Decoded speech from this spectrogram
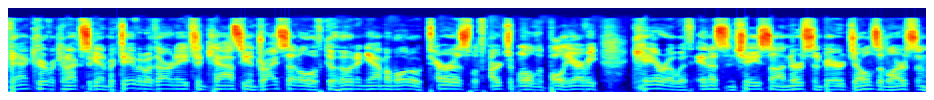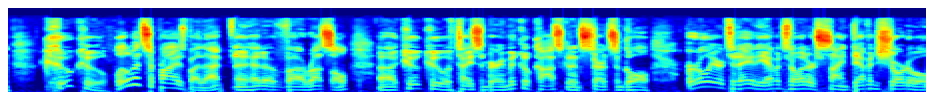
Vancouver Canucks again. McDavid with RNH and Kassian, Draisaitl with Kahun and Yamamoto, Turris with Archibald and Puljujarvi, Khaira with Ennis and Chiasson Nurse and Bear, Jones and Larsson, Koekkoek. A little bit surprised by that ahead of uh, Russell. Uh, Koekkoek with Tyson Barrie, Mikko Koskinen starts and goal. Earlier today, the Edmonton Oilers signed Devin Shore to a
